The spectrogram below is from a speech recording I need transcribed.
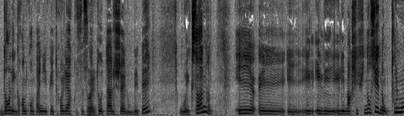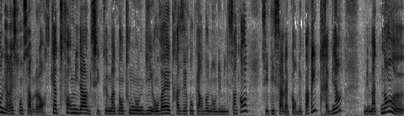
dans les grandes compagnies pétrolières, que ce soit Total, Shell ou BP ou Exxon, et, les, marchés financiers. Donc tout le monde est responsable. Alors ce qui est formidable, c'est que maintenant tout le monde dit on va être à zéro carbone en 2050. C'était ça l'accord de Paris, très bien. Mais maintenant, euh,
